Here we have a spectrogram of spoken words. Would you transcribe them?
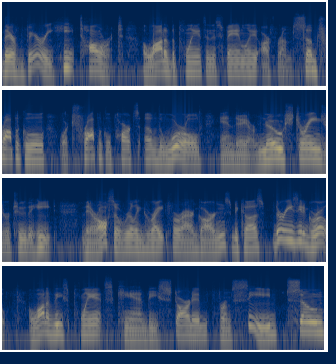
they're very heat tolerant. A lot of the plants in this family are from subtropical or tropical parts of the world, and they are no stranger to the heat. They're also really great for our gardens because they're easy to grow. A lot of these plants can be started from seed sown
